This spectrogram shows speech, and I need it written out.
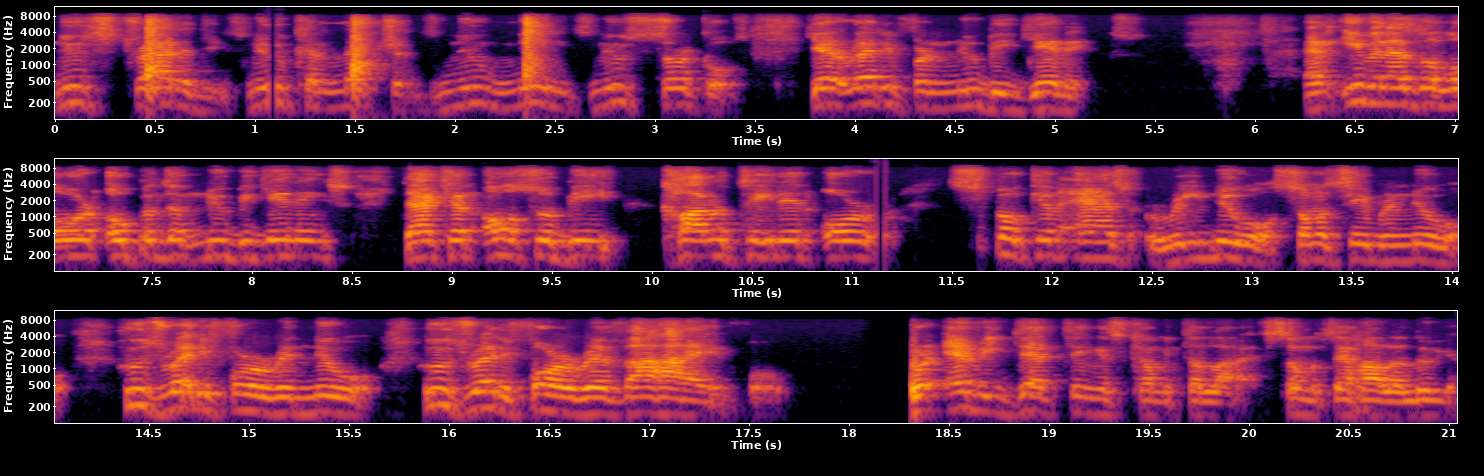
new strategies, new connections, new meetings, new circles. Get ready for new beginnings. And even as the Lord opens up new beginnings, that can also be connotated or spoken as renewal. Someone say renewal. Who's ready for a renewal? Who's ready for a revival? Where every dead thing is coming to life. Someone say hallelujah.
